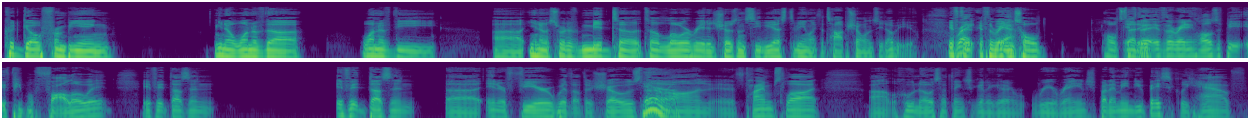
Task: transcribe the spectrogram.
could go from being, you know, one of the one of the uh, you know, sort of mid to, to lower rated shows on CBS to being like the top show on CW. If Right, the, if the ratings yeah. hold hold if steady. the, if the rating holds, if, if people follow it, if it doesn't, if it doesn't uh, interfere with other shows that Yeah. are on in its time slot, uh, who knows how things are going to get rearranged? But I mean, you basically have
